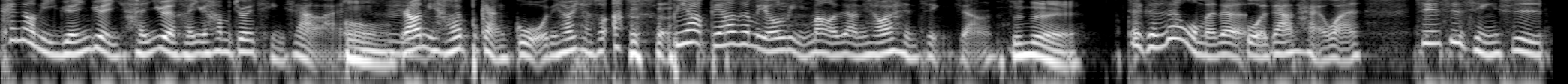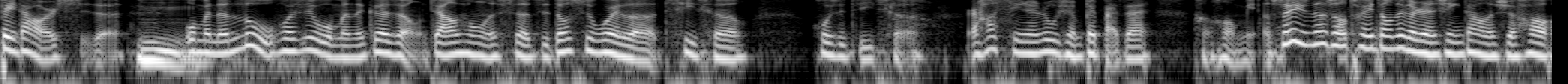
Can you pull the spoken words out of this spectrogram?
看到你远远很远很远，他们就会停下来，嗯、然后你还会不敢过，你还会想说啊，不要不要这么有礼貌，这样你还会很紧张。真的诶，对。可是，在我们的国家台湾，这件事情是背道而驰的。嗯，我们的路或是我们的各种交通的设置，都是为了汽车。或是机车，然后行人路权被摆在很后面，所以那时候推动这个人行道的时候，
